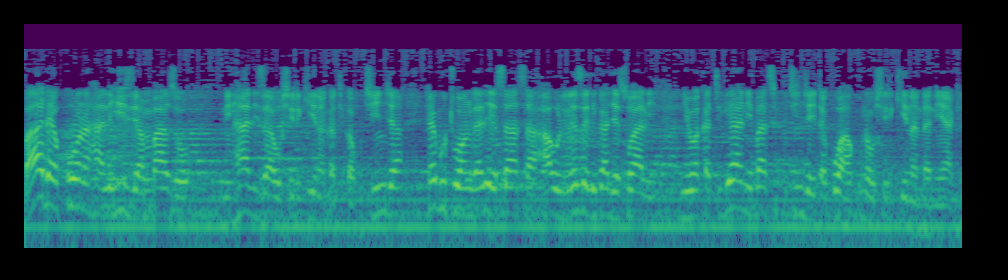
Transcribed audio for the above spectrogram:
Baada ya kuona hali hizi ambazo ni hali za ushirikina katika kuchinja, hebu tuangalie sasa, au linaweza likaja swali, ni wakati gani basi kuchinja itakuwa hakuna ushirikina ndani yake?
